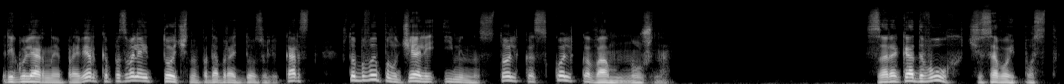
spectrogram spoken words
Регулярная проверка позволяет точно подобрать дозу лекарств, чтобы вы получали именно столько, сколько вам нужно. 42-часовой пост.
